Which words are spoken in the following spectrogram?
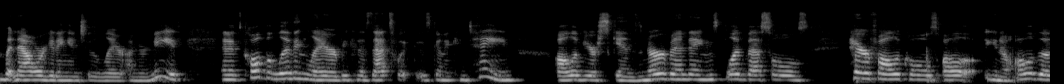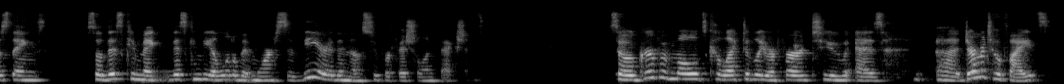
but now we're getting into the layer underneath. And it's called the living layer because that's what is going to contain all of your skin's nerve endings, blood vessels, hair follicles, all, you know, all of those things so this can make, this can be a little bit more severe than those superficial infections. So a group of molds collectively referred to as uh, dermatophytes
